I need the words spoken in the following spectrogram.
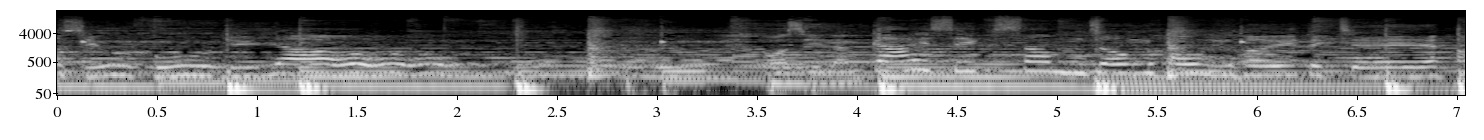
多少苦与忧？何时能解释心中空虚的借口？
